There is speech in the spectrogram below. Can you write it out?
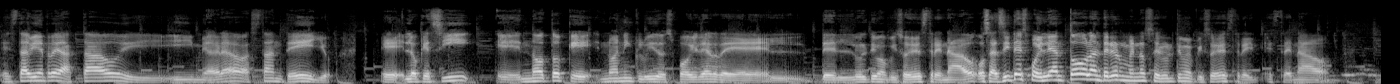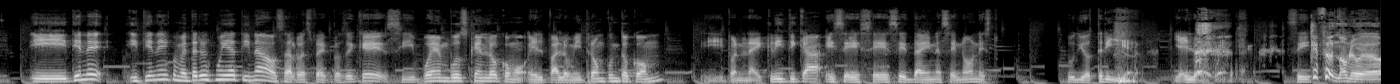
está bien redactado y, y me agrada bastante ello. Eh, lo que sí eh, noto que no han incluido spoiler del, del último episodio estrenado. O sea, sí te spoilean todo lo anterior menos el último episodio estre- estrenado. Y tiene, y tiene comentarios muy atinados al respecto. Así que si pueden, búsquenlo como elpalomitron.com y ponen ahí crítica SSS Dyna Xenon Studio Trigger. Y ahí lo encuentran. Sí. Qué feo nombre, weón.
